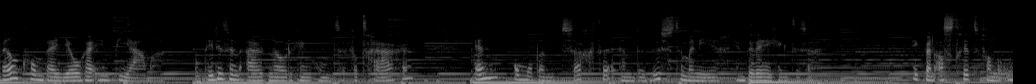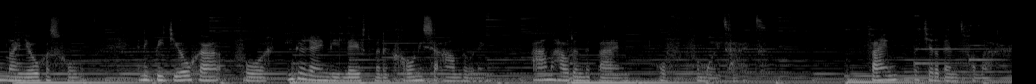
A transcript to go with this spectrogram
Welkom bij Yoga in Pyjama. Dit is een uitnodiging om te vertragen en om op een zachte en bewuste manier in beweging te zijn. Ik ben Astrid van de Online Yogaschool en ik bied yoga voor iedereen die leeft met een chronische aandoening, aanhoudende pijn of vermoeidheid. Fijn dat je er bent vandaag.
